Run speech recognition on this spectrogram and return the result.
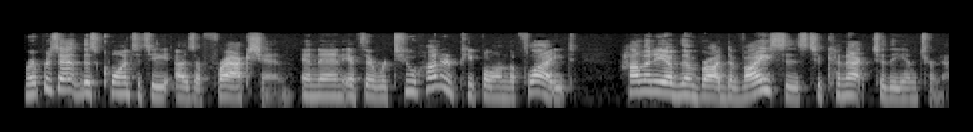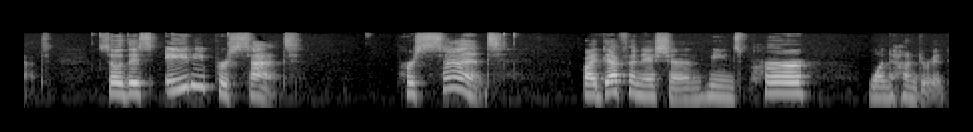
Represent this quantity as a fraction, and then if there were 200 people on the flight, how many of them brought devices to connect to the internet? So this 80% by definition means per 100.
